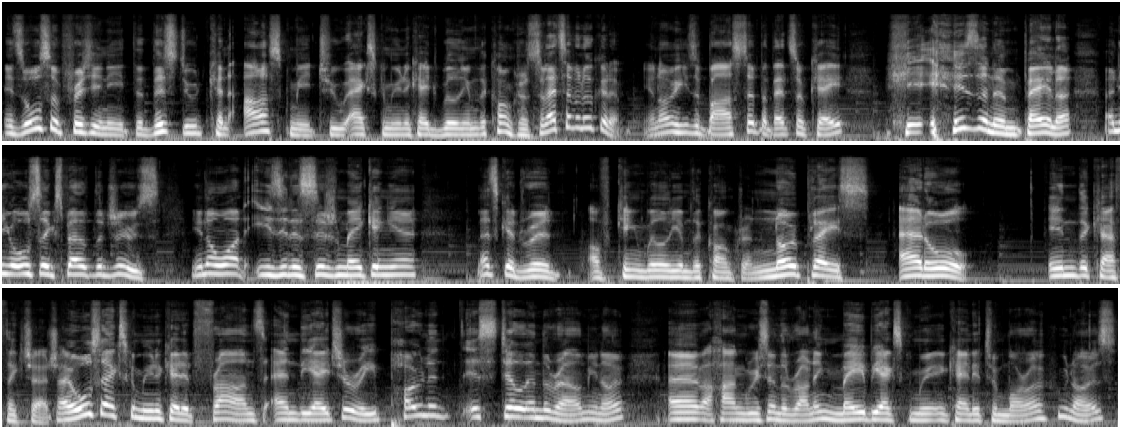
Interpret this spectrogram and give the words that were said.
It's also pretty neat that this dude can ask me to excommunicate William the Conqueror. So let's have a look at him. You know, he's a bastard, but that's okay. He is an impaler, and he also expelled the Jews. You know what? Easy decision making here. Let's get rid of King William the Conqueror. No place at all in the Catholic Church. I also excommunicated France and the HRE. Poland is still in the realm, you know. Uh, Hungary's in the running, maybe excommunicated tomorrow, who knows.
